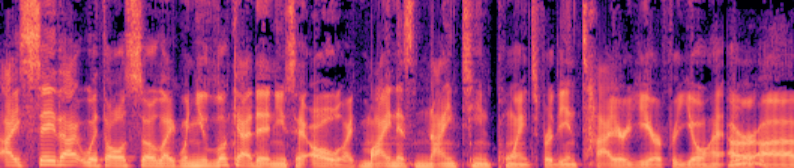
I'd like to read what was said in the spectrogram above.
I say that with also like when you look at it and you say, oh, like minus 19 points for the entire year for Johan or uh,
